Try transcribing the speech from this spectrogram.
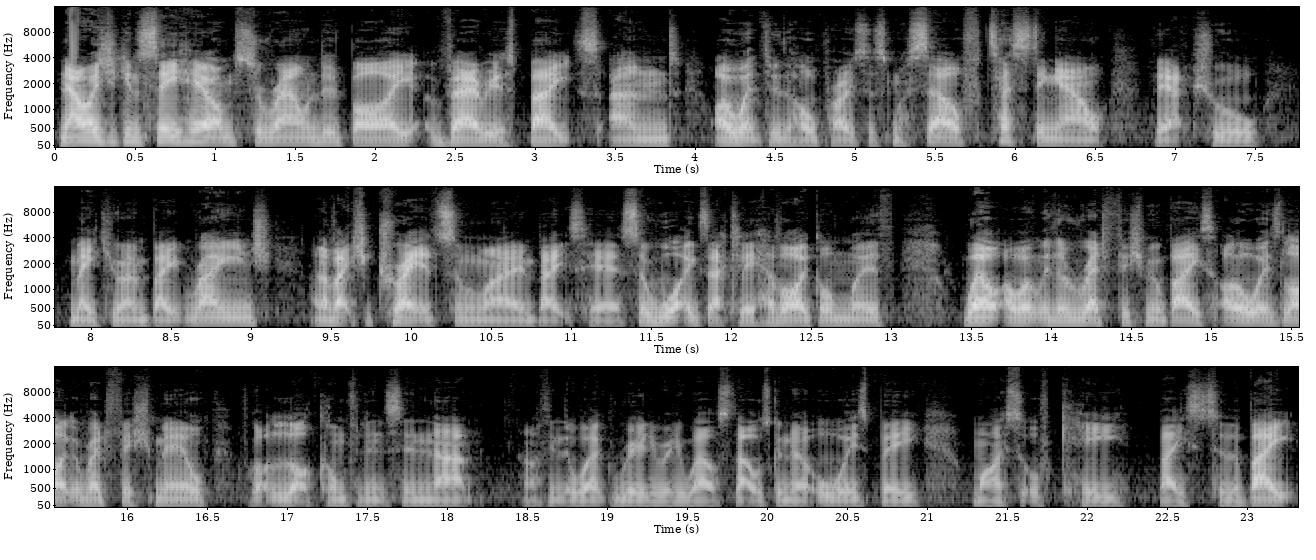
Now as you can see here I'm surrounded by various baits and I went through the whole process myself testing out the actual make your own bait range and I've actually created some of my own baits here. So what exactly have I gone with? Well I went with a red fish meal base. I always like a red fish meal. I've got a lot of confidence in that and I think they work really, really well. So that was going to always be my sort of key base to the bait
